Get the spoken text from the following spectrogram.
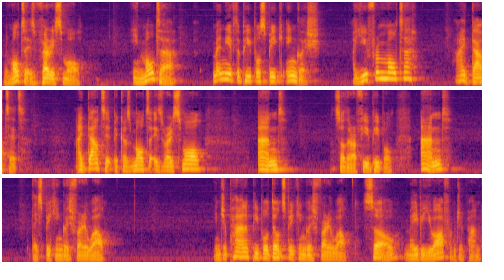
And Malta is very small. In Malta, many of the people speak English. Are you from Malta? I doubt it. I doubt it because Malta is very small and so there are few people, and they speak English very well. In Japan, people don't speak English very well. So maybe you are from Japan,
